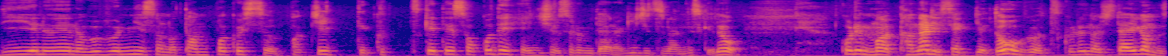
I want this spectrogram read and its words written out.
DNA の部分にそのタンパク質をパチッてくっつけてそこで編集するみたいな技術なんですけどこれまあかなり設計道具を作るの自体が難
